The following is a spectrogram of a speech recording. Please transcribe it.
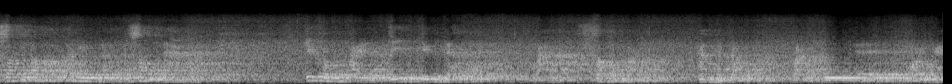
sống đó nó lưu lại sống đạo chứ không phải chỉ giữ đạo mà sống bằng hành động và cụ thể mỗi ngày.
